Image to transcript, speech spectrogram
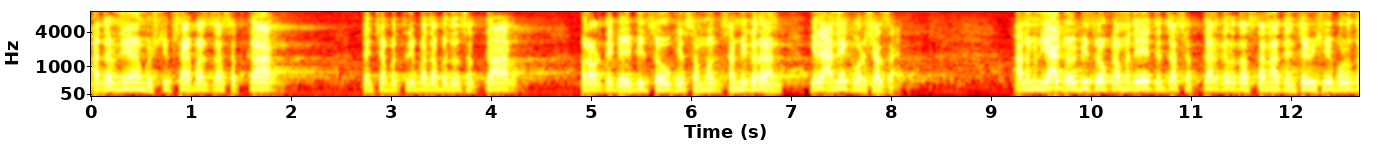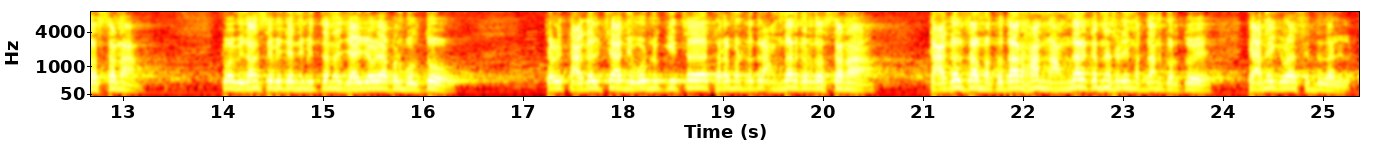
आदरणीय मुश्रीफ साहेबांचा सत्कार त्यांच्या मंत्रिपदाबद्दल सत्कार मला वाटते गैबी चौक हे सम समीकरण गेल्या अनेक वर्षाचं आहे. आणि म्हणून या गैबी चौकामध्ये त्यांचा सत्कार करत असताना त्यांच्याविषयी बोलत असताना किंवा विधानसभेच्या निमित्तानं ज्या ज्यावेळी आपण बोलतो त्यावेळी कागलच्या निवडणुकीचं खरं म्हटलं तर आमदार करत असताना कागलचा मतदार हा नामदार करण्यासाठी मतदान करतोय हे अनेक वेळा सिद्ध झालेलं आहे.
